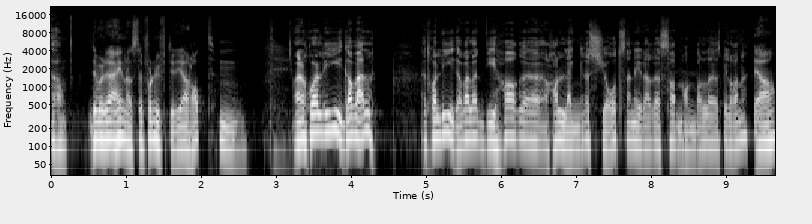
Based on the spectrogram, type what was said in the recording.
Ja. Det var det eneste fornuftige de har hatt. Men jeg tror likevel Jeg tror likevel at de har, eh, har lengre shorts enn de der sandhåndballspillerne. Ja.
